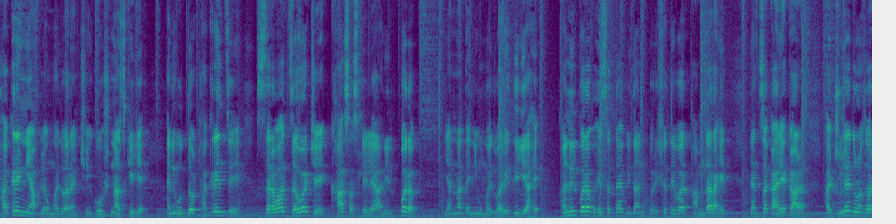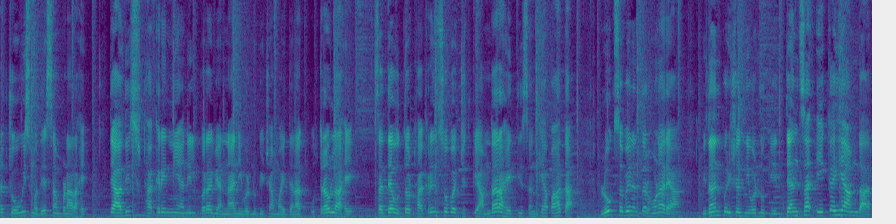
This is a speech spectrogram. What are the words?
ठाकरेंनी आपल्या उमेदवारांची घोषणाच केली आहे. आणि उद्धव ठाकरेंचे सर्वात जवळचे खास असलेल्या अनिल परब यांना त्यांनी उमेदवारी दिली आहे. अनिल परब हे सध्या विधान परिषदेवर आमदार आहेत. त्यांचा कार्यकाळ हा जुलै दोन हजार चोवीसमध्ये संपणार आहे. त्याआधीच ठाकरेंनी अनिल परब यांना निवडणुकीच्या मैदानात उतरवलं आहे. सध्या उद्धव ठाकरेंसोबत जितके आमदार आहेत ती संख्या पाहता लोकसभेनंतर होणाऱ्या विधान परिषद निवडणुकीत त्यांचा एकही आमदार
